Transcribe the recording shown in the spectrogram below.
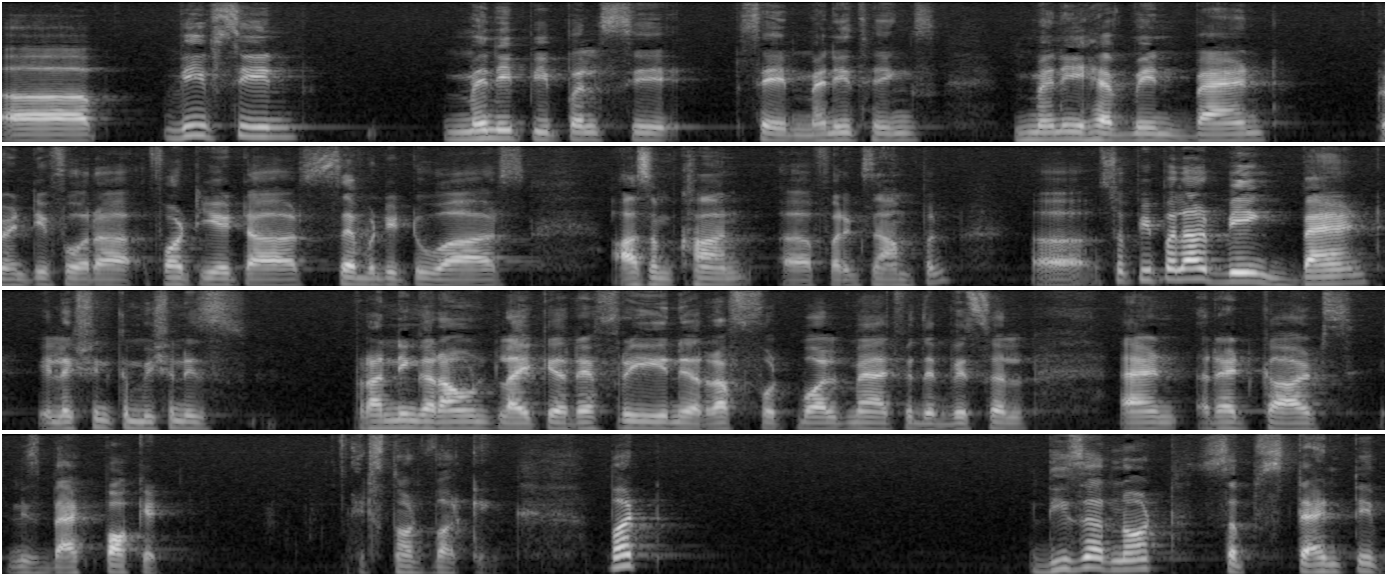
Uh, we've seen many people say, say many things. Many have been banned 24 hours, 48 hours, 72 hours. Azam Khan, uh, for example. Uh, so people are being banned. Election Commission is running around like a referee in a rough football match with a whistle and red cards in his back pocket. It's not working. But these are not substantive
